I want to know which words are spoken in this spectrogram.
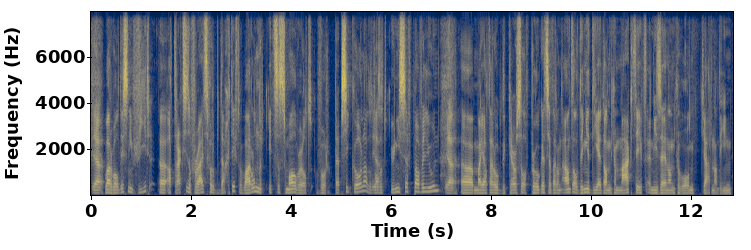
Ja. Waar Walt Disney vier eh, attracties of rides voor bedacht heeft. Waaronder It's a Small World voor Pepsi-Cola. Dat Ja. was het UNICEF-paviljoen. Uh, maar je had daar ook de Carousel of Progress. Je had daar een aantal dingen die hij dan gemaakt heeft. En die zijn dan gewoon het jaar nadien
